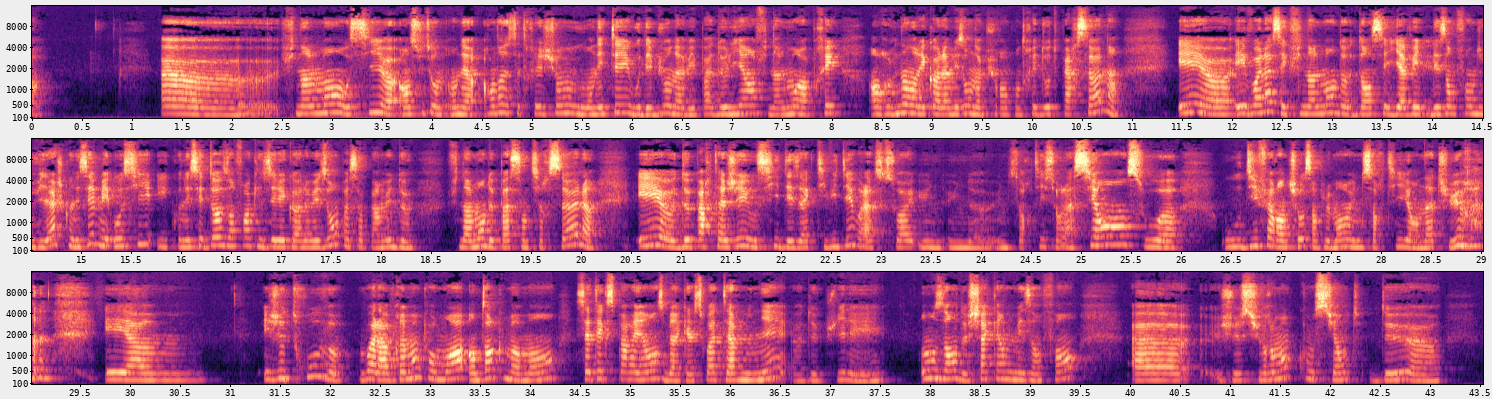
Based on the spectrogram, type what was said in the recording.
finalement aussi, ensuite on, est rentré dans cette région où on était, où au début on n'avait pas de lien, finalement après, en revenant dans l'école à la maison, on a pu rencontrer d'autres personnes. Et, euh, voilà, c'est que finalement, il y avait les enfants du village connaissaient, mais aussi ils connaissaient d'autres enfants qui faisaient l'école à la maison, parce que ça permet de finalement de pas se sentir seul et de partager aussi des activités, voilà, que ce soit une, sortie sur la science ou, ou différentes choses, simplement une sortie en nature. et et je trouve, voilà, vraiment pour moi, en tant que maman, cette expérience, bien qu'elle soit terminée euh, depuis les 11 ans de chacun de mes enfants, euh, je suis vraiment consciente de euh,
